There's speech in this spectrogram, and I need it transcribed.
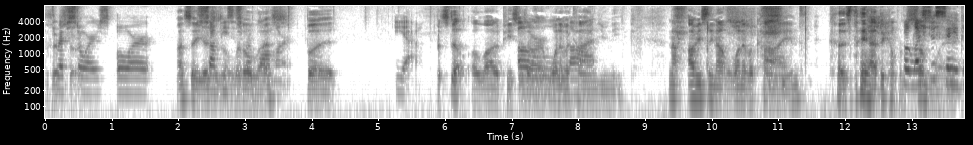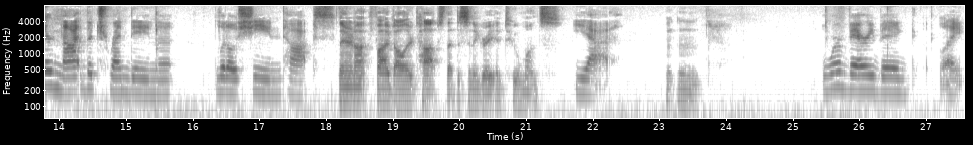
The thrift, stores or I'd say yours some is a little less, Walmart. but yeah. but still, a lot of pieces A are one of a lot. kind, unique. Not obviously not one of a kind because they had to come from But somewhere. let's just say they're not the trending little Shein tops. They're not five dollar tops that disintegrate in two months. Yeah. Mm-mm. We're very big like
